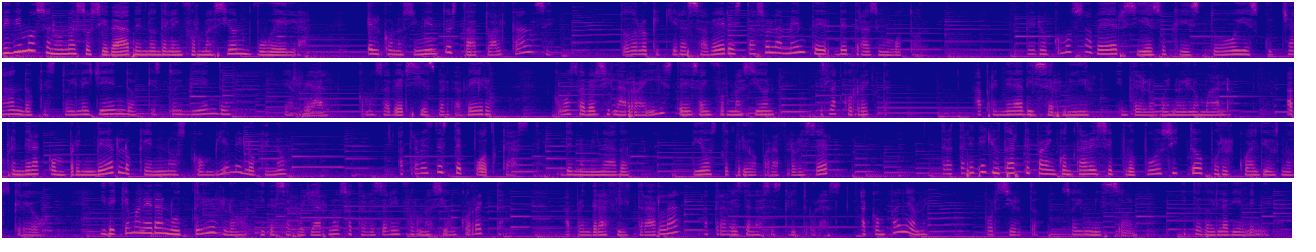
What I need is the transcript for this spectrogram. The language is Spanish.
Vivimos en una sociedad en donde la información vuela. El conocimiento está a tu alcance. Todo lo que quieras saber está solamente detrás de un botón. Pero ¿cómo saber si eso que estoy escuchando, que estoy leyendo, que estoy viendo es real? ¿Cómo saber si es verdadero? ¿Cómo saber si la raíz de esa información es la correcta? Aprender a discernir entre lo bueno y lo malo. Aprender a comprender lo que nos conviene y lo que no a través de este podcast denominado Dios te creó para florecer, trataré de ayudarte para encontrar ese propósito por el cual Dios nos creó y de qué manera nutrirlo y desarrollarnos a través de la información correcta. Aprender a filtrarla a través de las escrituras. Acompáñame. Por cierto, soy Miss y te doy la bienvenida.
